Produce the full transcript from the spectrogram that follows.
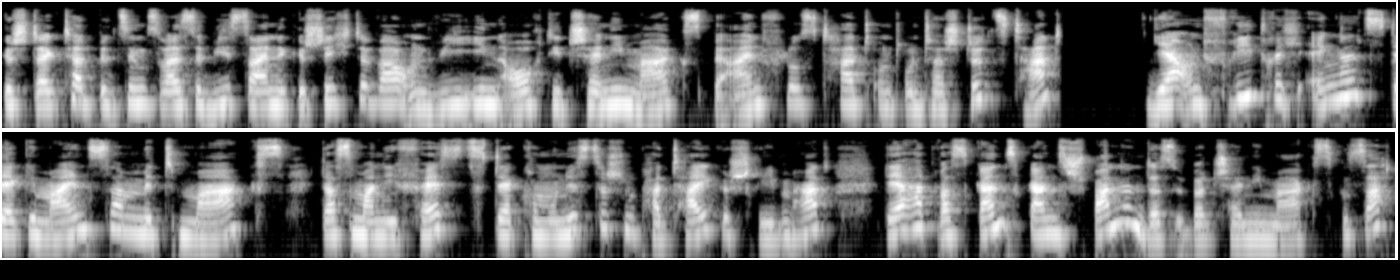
gesteckt hat, beziehungsweise wie seine Geschichte war und wie ihn auch die Jenny Marx beeinflusst hat und unterstützt hat. Ja, und Friedrich Engels, der gemeinsam mit Marx das Manifest der kommunistischen Partei geschrieben hat, der hat was ganz, ganz Spannendes über Jenny Marx gesagt,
